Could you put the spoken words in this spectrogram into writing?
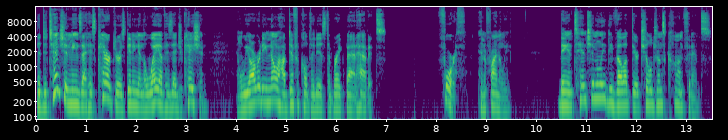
The detention means that his character is getting in the way of his education, and we already know how difficult it is to break bad habits. Fourth, and finally, they intentionally develop their children's confidence.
